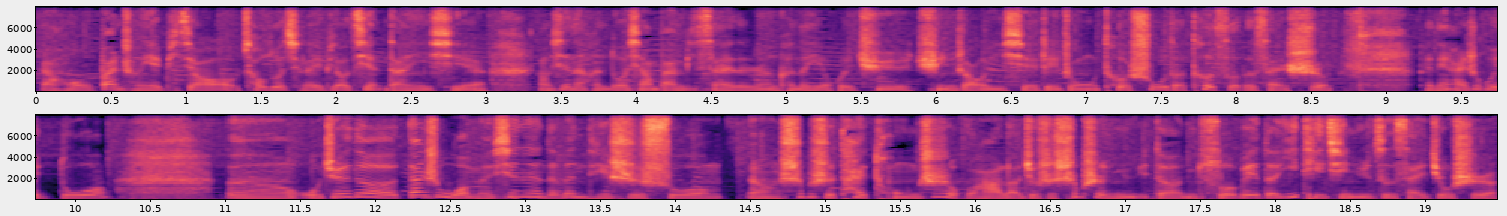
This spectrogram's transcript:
然后半程也比较操作起来也比较简单一些，然后现在很多想办比赛的人可能也会去寻找一些这种特殊的特色的赛事，肯定还是会多。嗯，我觉得，但是我们现在的问题是说，嗯，是不是太同质化了？就是是不是女的，所谓的一提起女子赛就是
